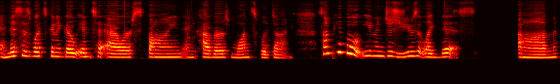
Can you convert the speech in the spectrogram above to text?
And this is what's going to go into our spine and covers once we're done. Some people even just use it like this um,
